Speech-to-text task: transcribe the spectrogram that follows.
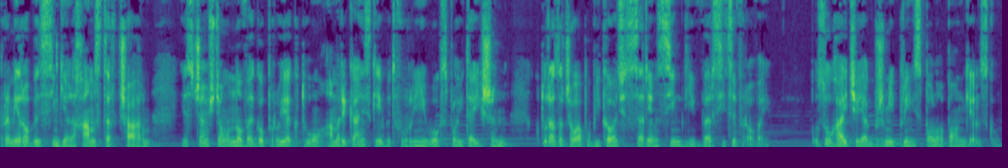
Premierowy singiel Hamster Charm jest częścią nowego projektu amerykańskiej wytwórni Worksploitation, która zaczęła publikować serię singli w wersji cyfrowej. Posłuchajcie, jak brzmi Prince Polo po angielsku.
